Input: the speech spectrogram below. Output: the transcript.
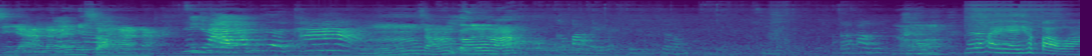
สี่อันแล้วไม่มีสองอันอะ ดีใจวัเกิดค่ะอืมสองอัก่อเลยเหรอเป๋าไหนสีสองกระเป๋าแล้วทำไมยายกระเป๋าอะ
